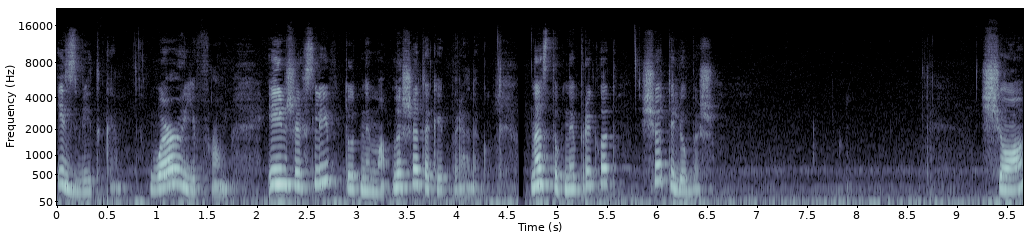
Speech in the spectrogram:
і звідки? Where are you from? Інших слів тут нема, лише такий порядок. Наступний приклад. Що ти любиш? Що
